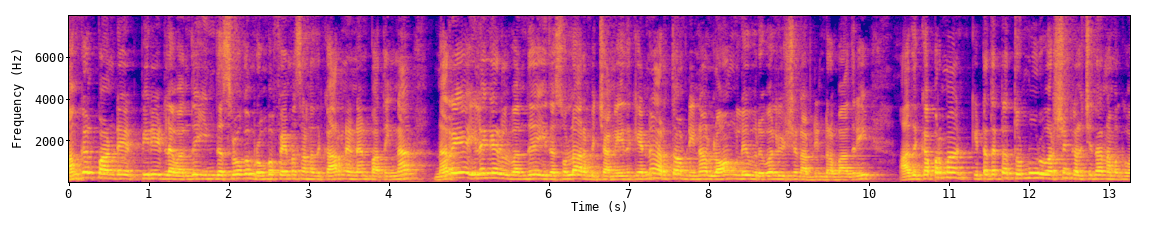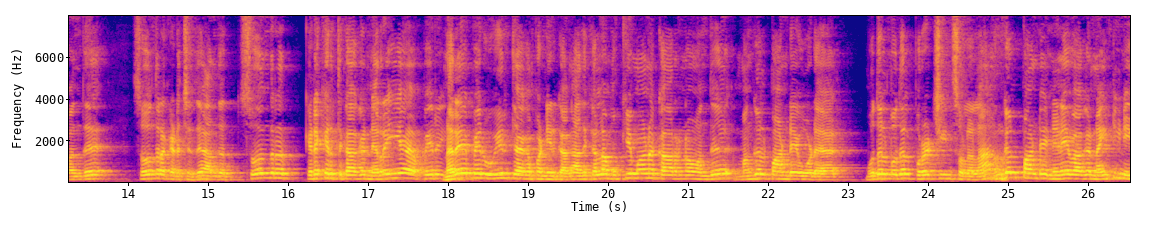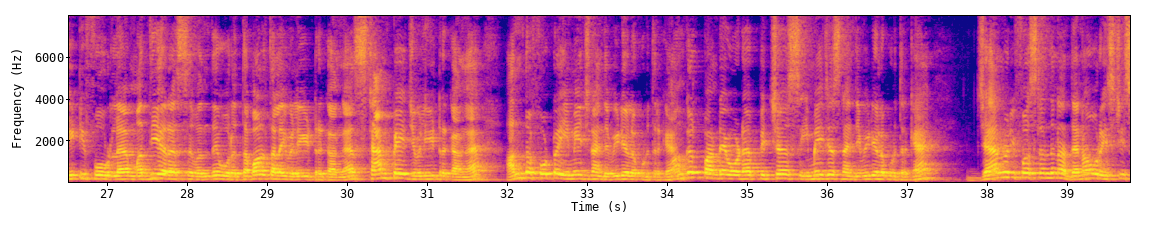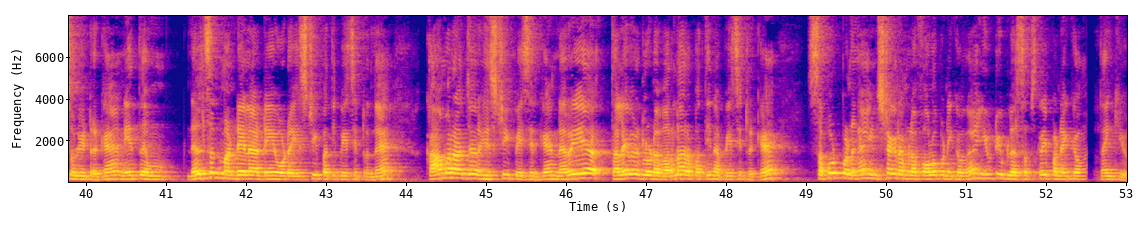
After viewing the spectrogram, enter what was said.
மங்கள் பாண்டே பீரியட்ல வந்து இந்த ஸ்லோகம் ரொம்ப ஃபேமஸ் ஆனது காரணம் என்னன்னு பார்த்தீங்கன்னா நிறைய இளைஞர்கள் வந்து இதை சொல்ல ஆரம்பிச்சாங்க. இதுக்கு என்ன அர்த்தம் அப்படின்னா லாங் லிவ் ரெவல்யூஷன் அப்படின்ற மாதிரி. அதுக்கப்புறமா கிட்டத்தட்ட தொண்ணூறு வருஷம் கழிச்சு தான் நமக்கு வந்து சுதந்திரம் கிடைச்சது. அந்த சுதந்திரம் கிடைக்கிறதுக்காக நிறைய பேர் நிறைய பேர் உயிர் தியாகம் பண்ணியிருக்காங்க. அதுக்கெல்லாம் முக்கியமான காரணம் வந்து மங்கள் பாண்டேவோட முதல் முதல் புரட்சின்னு சொல்லலாம். மங்கள் பாண்டே நினைவாக நைன்டீன் எயிட்டி ஃபோரில் மத்திய அரசு வந்து ஒரு தபால் தலை வெளியிட்டிருக்காங்க. ஸ்டாம்ப் பேஜ் வெளியிட்டிருக்காங்க. அந்த ஃபோட்டோ இமேஜ் நான் இந்த வீடியோவில் கொடுத்துருக்கேன். மங்கள் பாண்டேவோட பிக்சர்ஸ் இமேஜஸ் நான் இந்த வீடியோவில் கொடுத்துருக்கேன். ஜான்வரி ஃபர்ஸ்ட்லேருந்து நான் தினம் ஒரு ஹிஸ்ட்ரி சொல்லிட்டு இருக்கேன் நேற்று நெல்சன் மண்டேலா டேவோட ஹிஸ்ட்ரி பற்றி பேசிகிட்டு இருந்தேன் காமராஜர் ஹிஸ்ட்ரி பேசியிருக்கேன். நிறைய தலைவர்களோட வரலாறை பற்றி நான் பேசிகிட்டு இருக்கேன் சப்போர்ட் பண்ணுங்கள் இன்ஸ்டாகிராமில் ஃபாலோ பண்ணிக்கோங்க. யூடியூப்பில் சப்ஸ்கிரைப் பண்ணிக்கோங்க. தேங்க்யூ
